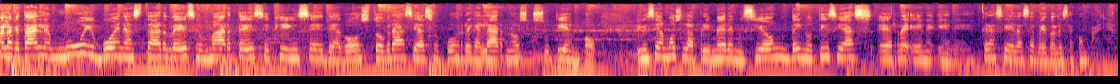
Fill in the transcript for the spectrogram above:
Hola, ¿qué tal? Muy buenas tardes, martes 15 de agosto. Gracias por regalarnos su tiempo. Iniciamos la primera emisión de Noticias RNN. Graciela Acevedo les acompaña.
